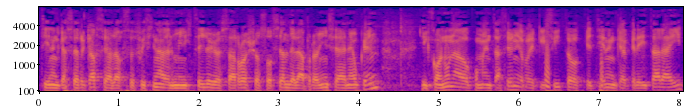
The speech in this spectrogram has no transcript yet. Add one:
tienen que acercarse a las oficinas del Ministerio de Desarrollo Social de la provincia de Neuquén y con una documentación y requisitos que tienen que acreditar ahí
